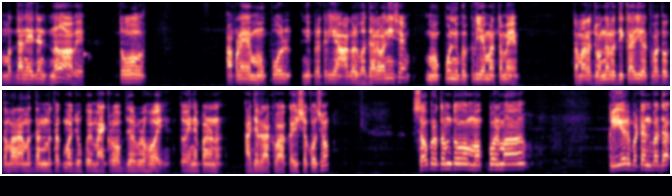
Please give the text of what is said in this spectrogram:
મતદાન એજન્ટ ન આવે, તો આપણે મોકપોલની પ્રક્રિયા આગળ વધારવાની છે. મોકપોલની પ્રક્રિયામાં તમે તમારા ઝોનલ અધિકારી અથવા તો તમારા મતદાન મથકમાં જો કોઈ માઇક્રો ઓબ્ઝર્વર હોય, તો એને પણ હાજર રાખવા કહી શકો છો. સૌપ્રથમ તો મોકપોલમાં ક્લિયર બટન બધા,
